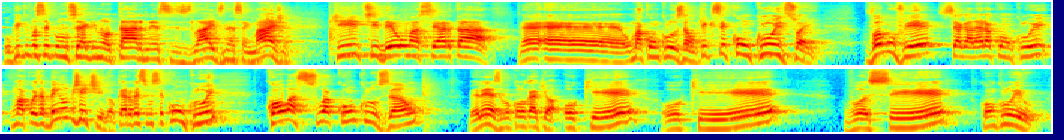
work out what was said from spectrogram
O que, que você consegue notar nesses slides, nessa imagem, que te deu uma certa é, é, uma conclusão. O que, que você conclui disso aí? Vamos ver se a galera conclui uma coisa bem objetiva. Eu quero ver se você conclui qual a sua conclusão. Beleza? Vou colocar aqui, ó. O que, o que você concluiu.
